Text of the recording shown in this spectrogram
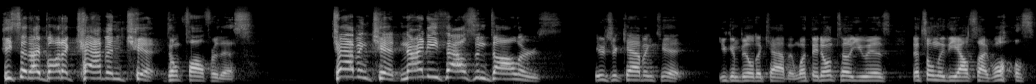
He said, I bought a cabin kit. Don't fall for this. Cabin kit, $90,000. Here's your cabin kit you can build a cabin. What they don't tell you is that's only the outside walls.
